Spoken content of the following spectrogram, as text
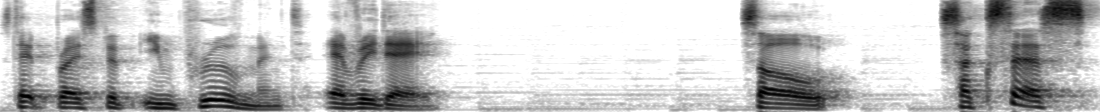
step-by-step -step improvement every day. So success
